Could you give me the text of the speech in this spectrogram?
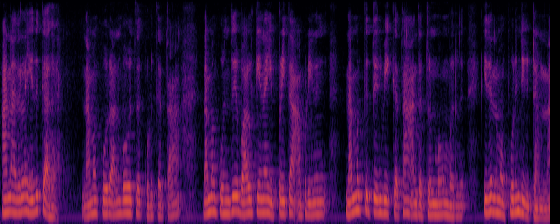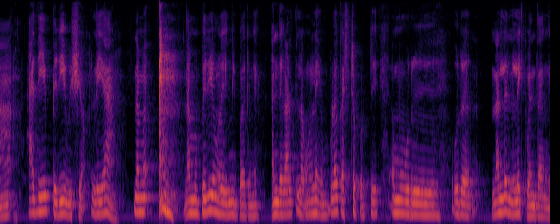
ஆனால் அதெல்லாம் எதுக்காக? நமக்கு ஒரு அனுபவத்தை கொடுக்கத்தான். நமக்கு வந்து வாழ்க்கைனா இப்படி தான் அப்படின்னு நமக்கு தெரிவிக்கத்தான் அந்த துன்பமும் வருது. இதை நம்ம புரிஞ்சுக்கிட்டோம்னா அதே பெரிய விஷயம் இல்லையா? நம்ம நம்ம பெரியவங்களை எண்ணி பாருங்க. அந்த காலத்தில் அவங்களாம் எவ்வளோ கஷ்டப்பட்டு ஒரு ஒரு நல்ல நிலைக்கு வந்தாங்க.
